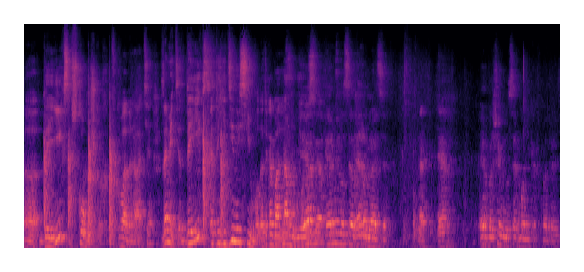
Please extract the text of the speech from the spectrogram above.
Э, dx в скобочках в квадрате. Заметьте, dx это единый символ. Это как бы одна буква. r, минус r в квадрате. Так, r. r большой минус r маленький в квадрате.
